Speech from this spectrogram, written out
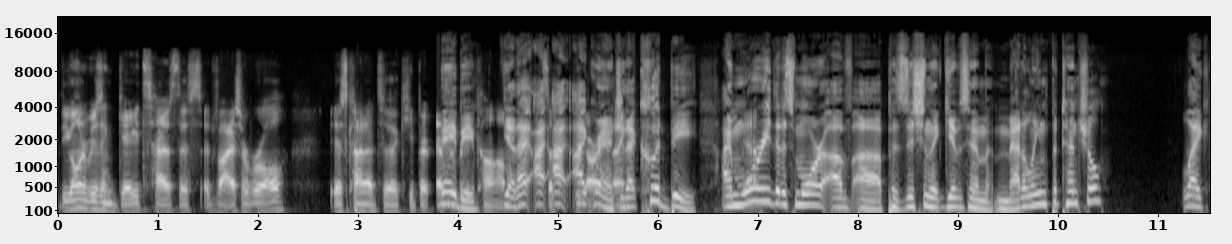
the only reason Gates has this advisor role is kind of to keep it Maybe. calm. Yeah, that, I, I, I grant you that could be. I'm Yeah. worried that it's more of a position that gives him meddling potential. Like,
